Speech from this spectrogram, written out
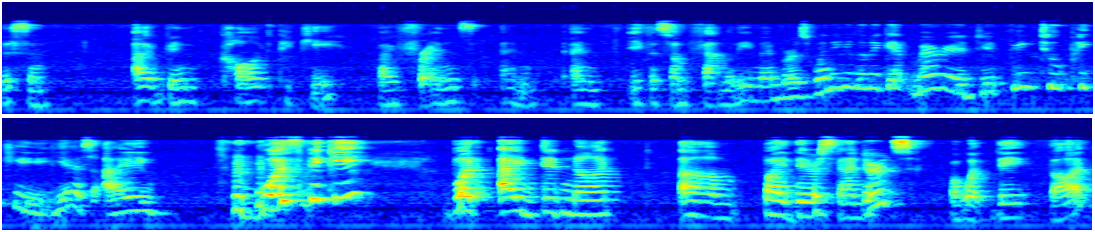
Listen, I've been called picky by friends and and even some family members. When are you going to get married? You're being too picky. Yes, I was picky, but I did not, um, by their standards or what they thought,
